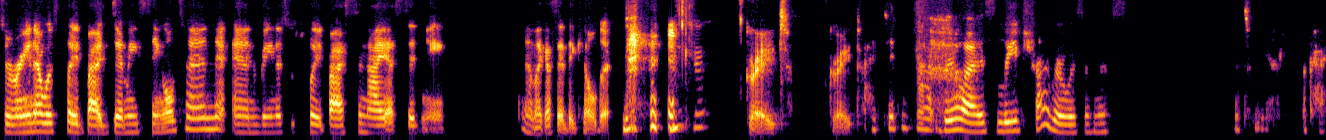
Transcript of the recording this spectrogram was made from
Serena was played by Demi Singleton, and Venus was played by Saniyya Sidney. And like I said, they killed it. Okay. Great, great. I did not realize Liev Schreiber was in this. That's weird. Okay,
